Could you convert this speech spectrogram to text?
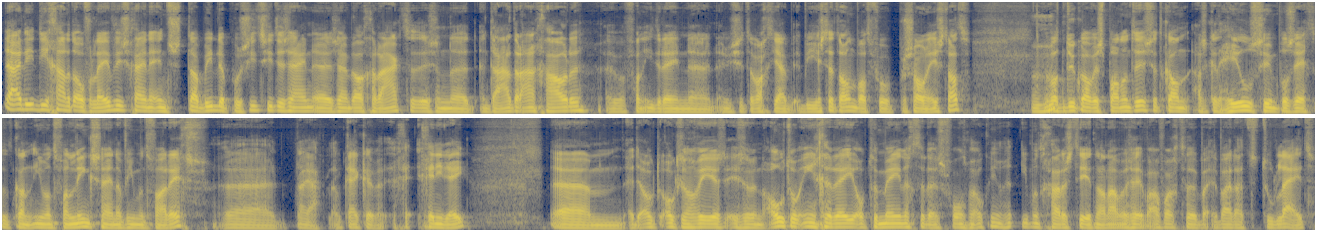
Ja, die, die gaan het overleven. Die schijnen in stabiele positie te zijn. Uh, zijn wel geraakt. Er is een, een dader aangehouden. Waarvan iedereen nu zit te wachten. Ja, wie is dat dan? Wat voor persoon is dat? Mm -hmm. Wat natuurlijk alweer spannend is. Het kan, als ik het heel simpel zeg, het kan iemand van links zijn of iemand van rechts. nou ja, laten we kijken. Ge geen idee. Um, ook, ook nog weer is er een auto ingereden op de menigte. Daar is volgens mij ook iemand gearresteerd. Nou, laten we eens even afwachten waar dat toe leidt.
